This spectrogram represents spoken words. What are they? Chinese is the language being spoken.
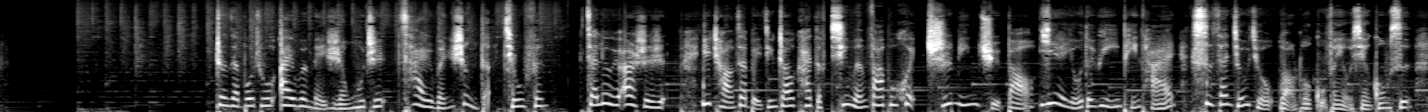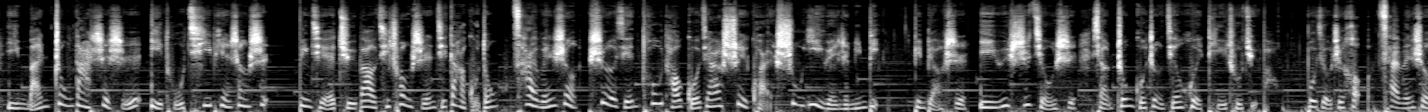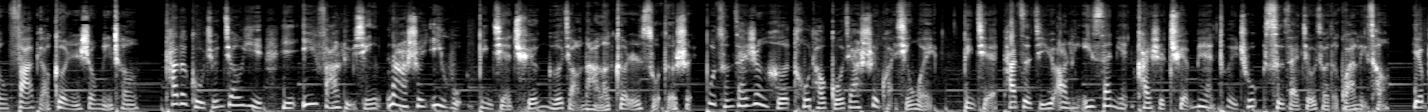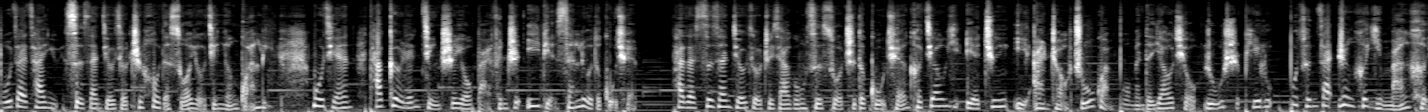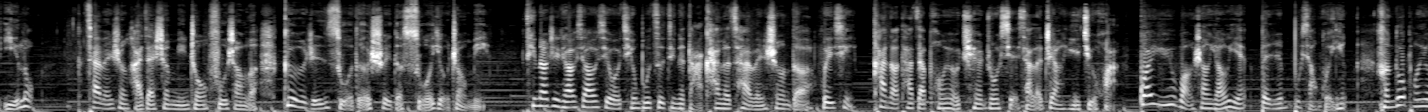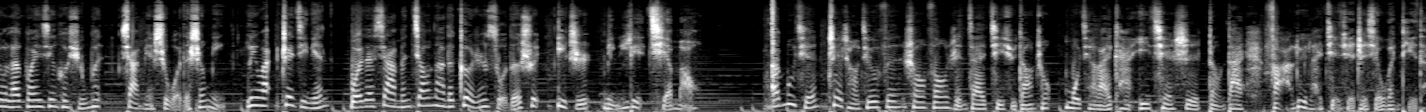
正在播出《爱问每日人物之蔡文胜的纠纷》。在六月二十日，一场在北京召开的新闻发布会，实名举报夜游的运营平台四三九九网络股份有限公司隐瞒重大事实，意图欺骗上市。并且举报其创始人及大股东蔡文胜涉嫌偷逃国家税款数亿元人民币，并表示已于十九日向中国证监会提出举报。不久之后，蔡文胜发表个人声明称，他的股权交易已依法履行纳税义务，并且全额缴纳了个人所得税，不存在任何偷逃国家税款行为，并且他自己于二零一三年开始全面退出四三九九的管理层。也不再参与四三九九之后的所有经营管理。目前，他个人仅持有百分之一点三六的股权。他在四三九九这家公司所持的股权和交易，也均已按照主管部门的要求如实披露，不存在任何隐瞒和遗漏。蔡文胜还在声明中附上了个人所得税的所有证明。听到这条消息，我情不自禁地打开了蔡文胜的微信，看到他在朋友圈中写下了这样一句话：“关于网上谣言，本人不想回应。很多朋友来关心和询问，下面是我的声明。另外，这几年我在厦门交纳的个人所得税一直名列前茅。”而目前这场纠纷，双方仍在继续当中。目前来看，一切是等待法律来解决这些问题的。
